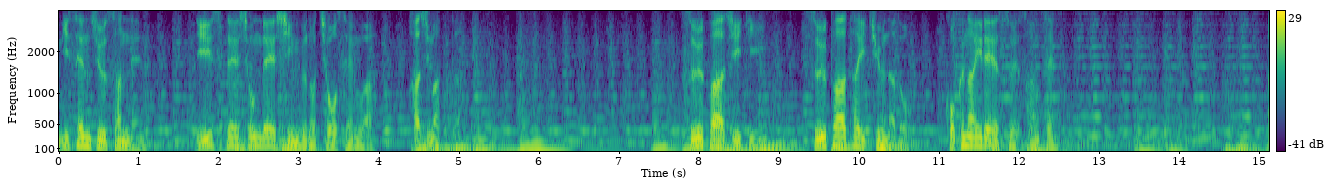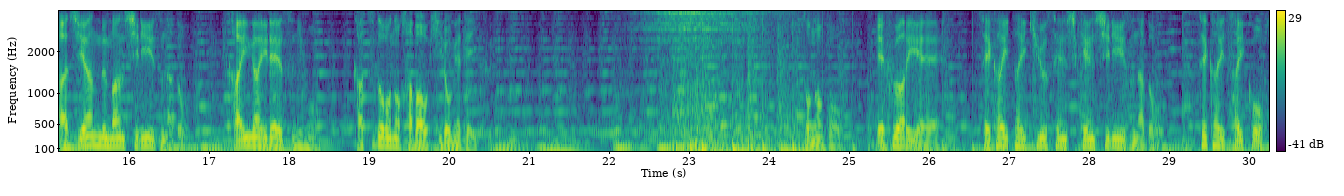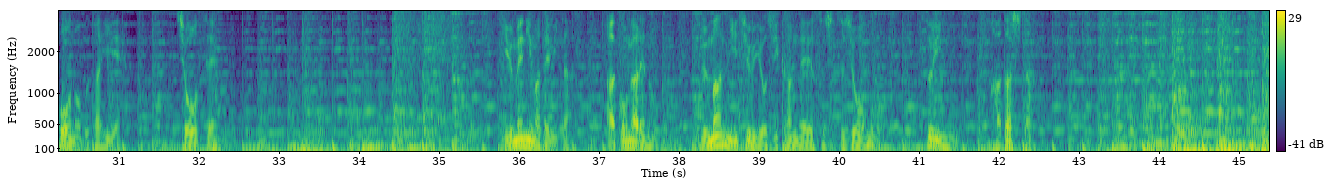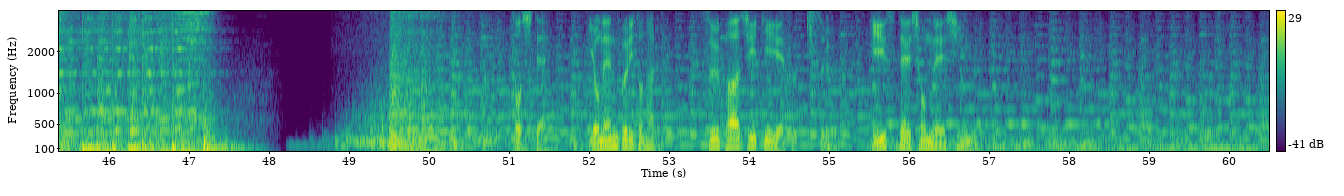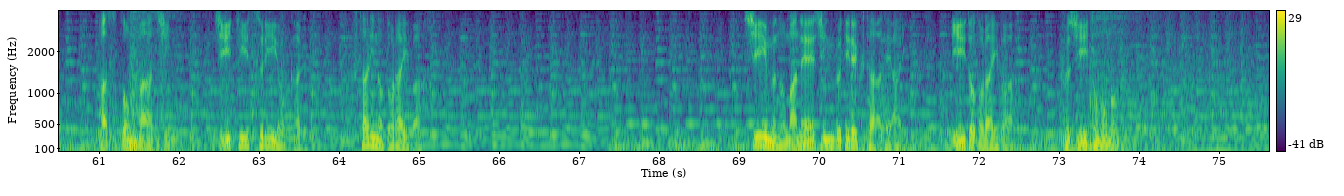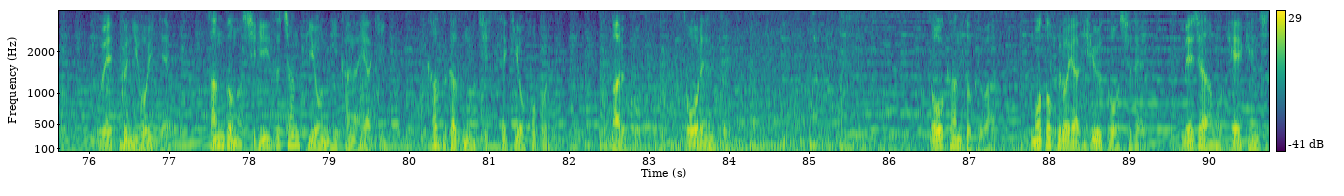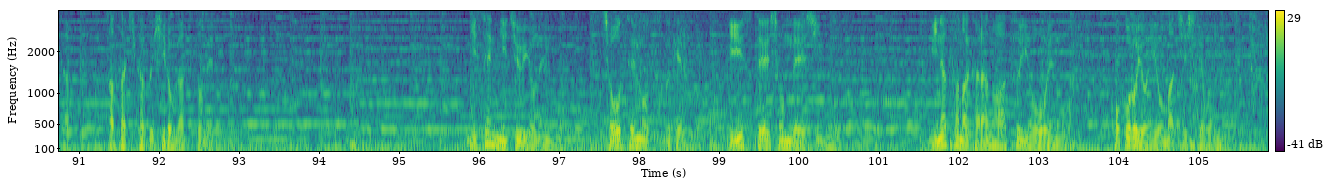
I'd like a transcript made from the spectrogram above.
2013年 D ステーションレーシングの挑戦は始まった。スーパー GT スーパー耐久など国内レースへ参戦。アジアンルマンシリーズなど海外レースにも活動の幅を広げていく。その後 FIA 世界耐久選手権シリーズなど世界最高峰の舞台へ。挑戦。夢にまで見た。憧れの。ル・マン24時間レース出場も。ついに。果たした。そして4年ぶりとなる。スーパー GT へ復帰する。E ステーションレーシング。アストン・マーチン GT3 を狩る。2人のドライバー。チームのマネージングディレクターでありリードドライバー藤井智信。ウェックにおいて3度のシリーズチャンピオンに輝き数々の実績を誇る。マルコ・ソーレンセ。総監督は元プロ野球投手でメジャーも経験した佐々木和弘が務める。2024年も挑戦を続ける D ステーションレーシング。皆様からの熱い応援を心よりお待ちしております。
